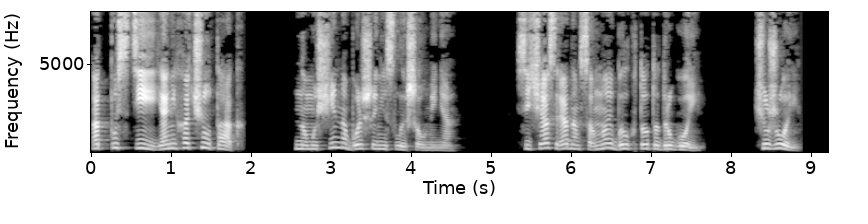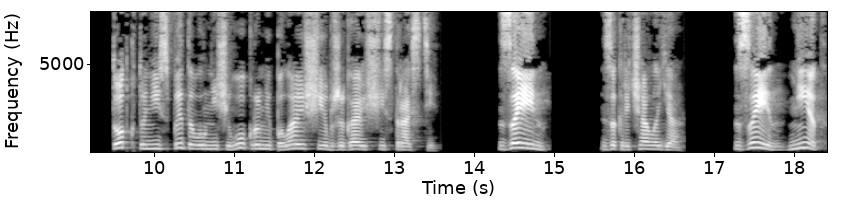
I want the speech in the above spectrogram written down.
«Отпусти! Я не хочу так!» Но мужчина больше не слышал меня. Сейчас рядом со мной был кто-то другой. Чужой. Тот, кто не испытывал ничего, кроме пылающей обжигающей страсти. «Зейн!» – закричала я. «Зейн, нет!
